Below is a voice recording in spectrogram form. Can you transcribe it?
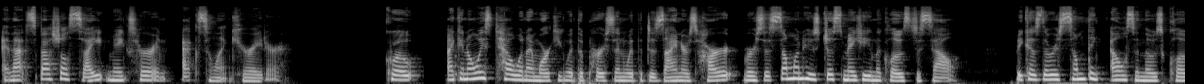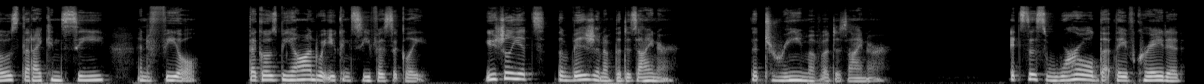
and that special sight makes her an excellent curator. Quote, I can always tell when I'm working with a person with a designer's heart versus someone who's just making the clothes to sell, because there is something else in those clothes that I can see and feel that goes beyond what you can see physically. Usually it's the vision of the designer, the dream of a designer. It's this world that they've created,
